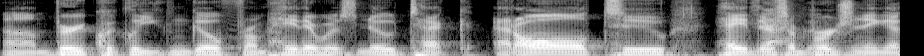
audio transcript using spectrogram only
um, very quickly you can go from hey, there was no tech at all to hey, there's a burgeoning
